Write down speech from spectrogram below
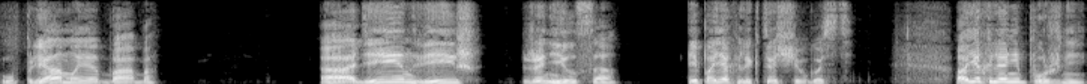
Упрямая баба. Один, вишь, женился, и поехали к теще в гости. А ехали они позже.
